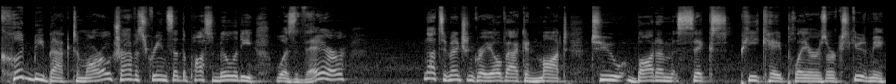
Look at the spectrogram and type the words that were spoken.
could be back tomorrow. Travis Green said the possibility was there. Not to mention Graovac and Motte, two bottom six PK players, or excuse me,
